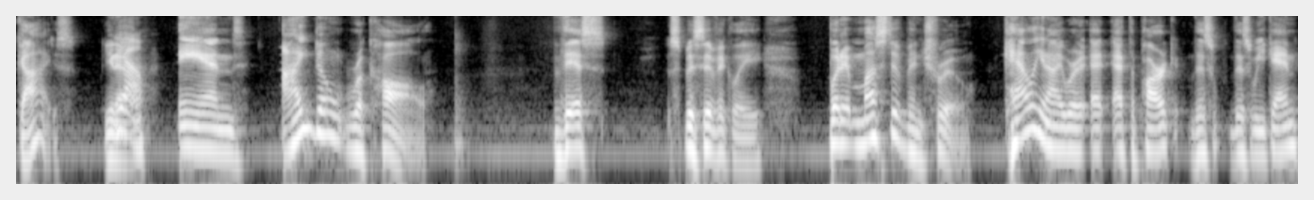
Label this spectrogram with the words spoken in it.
guys, you know? Yeah. And I don't recall this specifically, but it must have been true. Callie and I were at, at the park this this weekend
